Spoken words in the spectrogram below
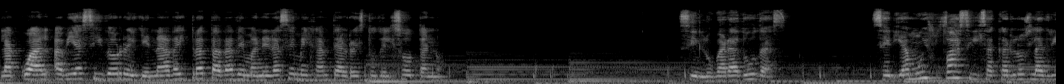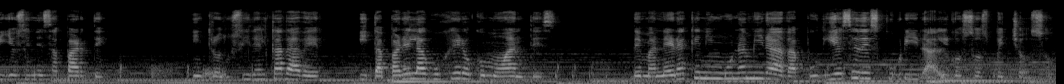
la cual había sido rellenada y tratada de manera semejante al resto del sótano. Sin lugar a dudas, sería muy fácil sacar los ladrillos en esa parte, introducir el cadáver y tapar el agujero como antes, de manera que ninguna mirada pudiese descubrir algo sospechoso.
